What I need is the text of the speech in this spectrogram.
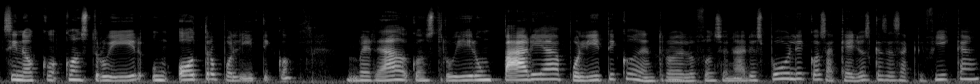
Sino construir un otro político ¿verdad? Construir un paria político dentro de los funcionarios públicos, aquellos que se sacrifican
